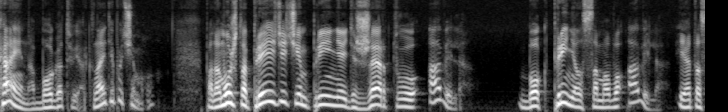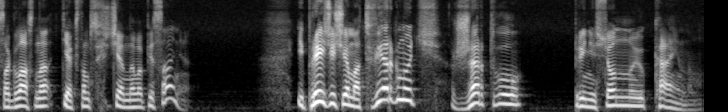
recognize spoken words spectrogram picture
Каина Бог отверг. Знаете почему? Потому что прежде чем принять жертву Авеля, Бог принял самого Авеля, и это согласно текстам Священного Писания. И прежде чем отвергнуть жертву, принесенную Каином,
